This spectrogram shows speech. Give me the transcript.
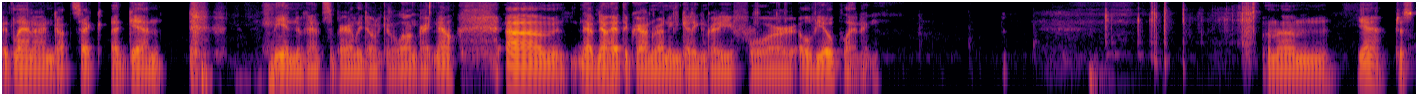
Atlanta and got sick again, me and events apparently don't get along right now. Um, I've now hit the ground running, getting ready for OVO planning. And then, yeah, just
